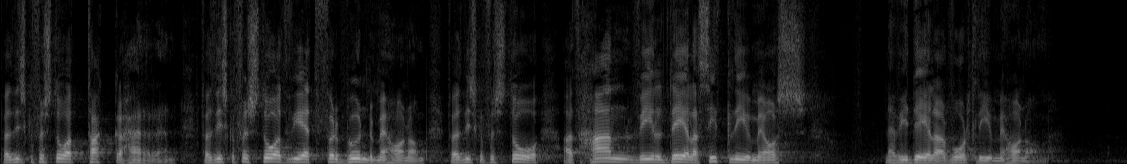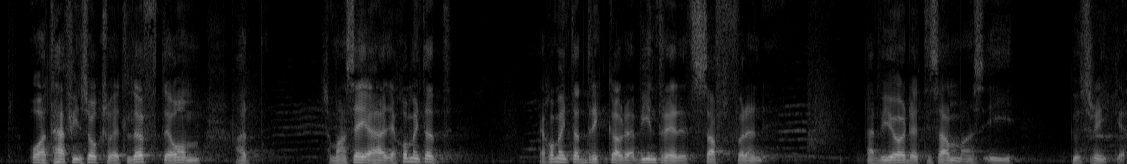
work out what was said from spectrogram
för att vi ska förstå att tacka Herren, för att vi ska förstå att vi är ett förbund med honom, för att vi ska förstå att han vill dela sitt liv med oss när vi delar vårt liv med honom. Och att här finns också ett löfte om att, som han säger här, jag kommer inte att, jag kommer inte att dricka av det vinträdets saft förrän när vi gör det tillsammans i Guds rike.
